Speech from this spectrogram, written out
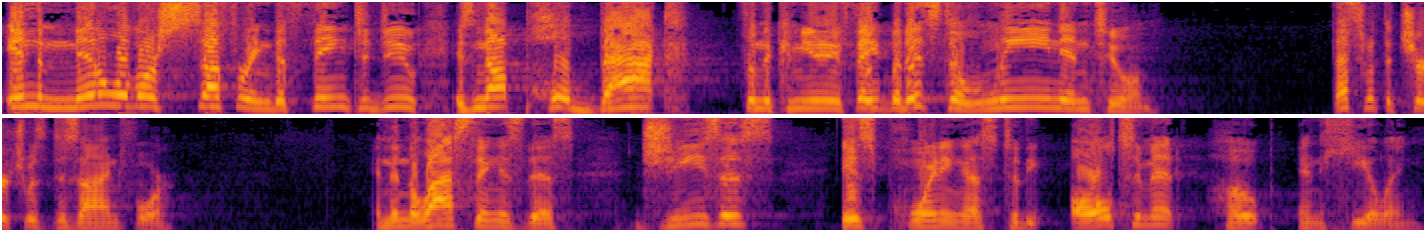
In the middle of our suffering, the thing to do is not pull back from the community of faith, but it's to lean into them. That's what the church was designed for. And then the last thing is this Jesus is pointing us to the ultimate hope and healing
